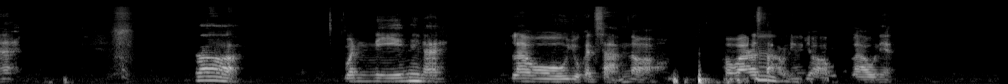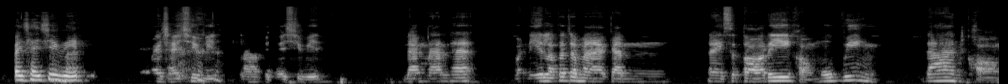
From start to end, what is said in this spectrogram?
นะก็วันนี้นี่นะ เราอยู่กันสามหน่อ เพราะว่าอืมสาวนิวยอร์กของเราเนี่ย ไปใช้ชีวิต ไปใช้ชีวิตลาไปใช้ชีวิต ดังนั้นฮะ วันนี้เราก็จะมากันในสตอรี่ของ moving ด้านของ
